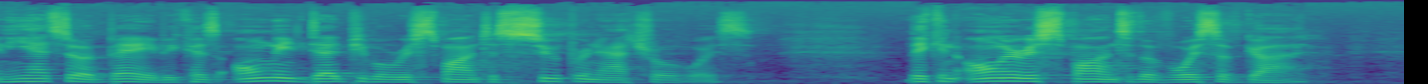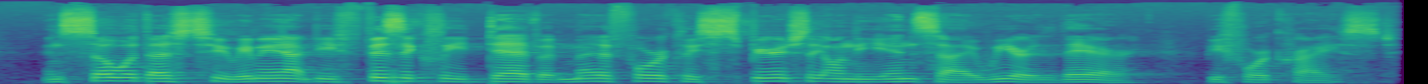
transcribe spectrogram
And he has to obey because only dead people respond to supernatural voice. They can only respond to the voice of God. And so with us too. We may not be physically dead, but metaphorically, spiritually on the inside, we are there before Christ.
